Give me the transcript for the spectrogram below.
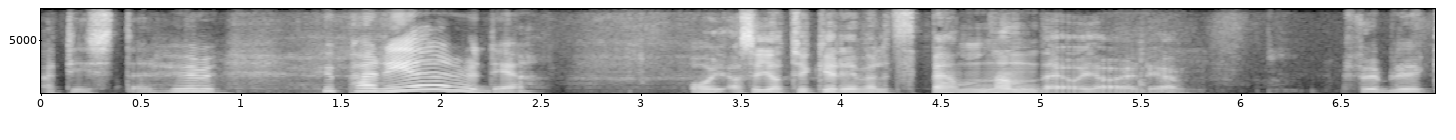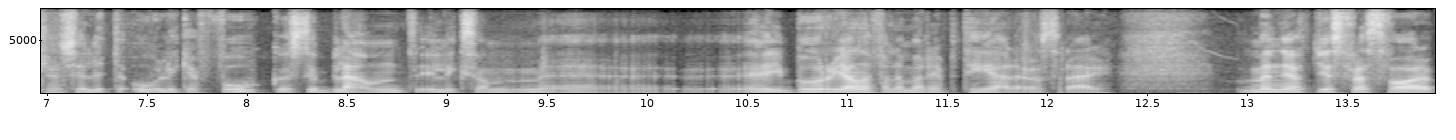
artister. Hur, hur parerar du det? Oj, alltså jag tycker det är väldigt spännande att göra det. För det blir kanske lite olika fokus ibland, i, liksom, eh, i början i alla fall när man repeterar och sådär. Men jag- just för att svara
